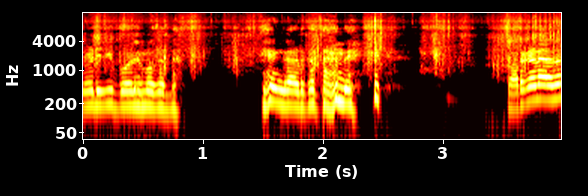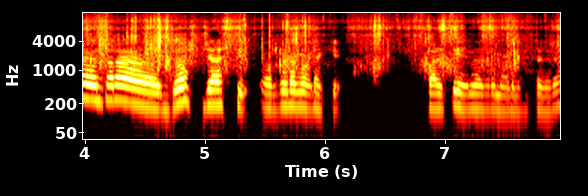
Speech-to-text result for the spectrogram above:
ನೋಡಿ ಈ ಬೋಳಿ ಮಗನ. ಹೆಂಗೆ ಆಡ್ಕೊತಾನೆ. ಹೊರಗಡೆ ಆದರೆ ಒಂಥರ ಜೋಶ್ ಜಾಸ್ತಿ ಹೊರಗಡೆ ಮಾಡೋಕ್ಕೆ. ಪಾರ್ಟಿ ಏನಾದರೂ ಮಾಡಬೇಕಾದ್ರೆ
